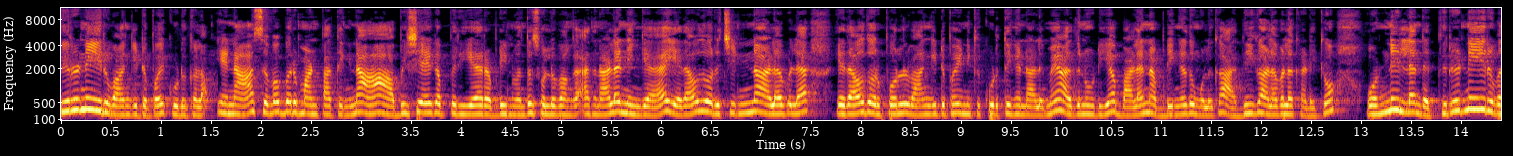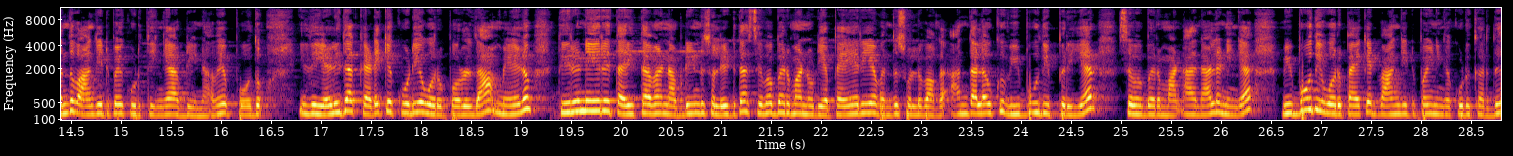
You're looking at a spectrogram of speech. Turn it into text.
திருநீர் வாங்கிட்டு போய் கொடுக்கலாம். ஏன்னா சிவபெருமான் பார்த்தீங்கன்னா அபிஷேக பிரியர் அப்படின்னு வந்து சொல்லுவாங்க. அதனால நீங்கள் ஏதாவது ஒரு சின்ன அளவில் ஏதாவது ஒரு பொருள் வாங்கிட்டு போய் இன்றைக்கி கொடுத்தீங்கனாலுமே அதனுடைய பலன் அப்படிங்கிறது உங்களுக்கு அதிக அளவில் கிடைக்கும். ஒன்றும் இல்லை இந்த திருநீர் வந்து வாங்கிட்டு போய் கொடுத்தீங்க அப்படின்னாவே போதும். இது எளிதாக கிடைக்கக்கூடிய ஒரு பொருள் தான். மேலும் திருநீர் தரித்தவன் அப்படின்னு சொல்லிட்டு தான் சிவபெருமானுடைய பெயரையே வந்து சொல்லுவாங்க. அந்த அளவுக்கு விபூதி பிரியர் சிவபெருமான். அதனால நீங்கள் விபூதி ஒரு பேக்கெட் வாங்கிட்டு போய் நீங்கள் கொடுக்கறது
